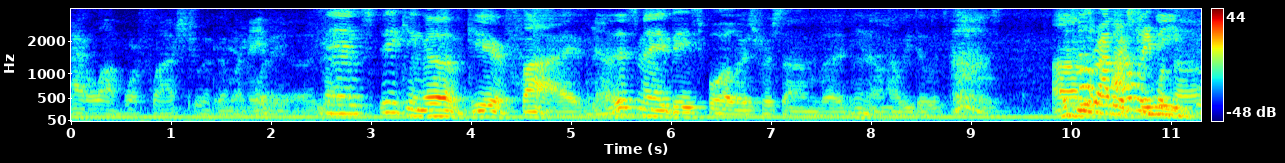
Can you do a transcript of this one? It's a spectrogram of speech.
add a lot more flash to it than like what maybe. it, uh, And speaking of Gear Five, now this may be spoilers for some, but you know how we do with spoilers. Um, This is rather I would extreme be though.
